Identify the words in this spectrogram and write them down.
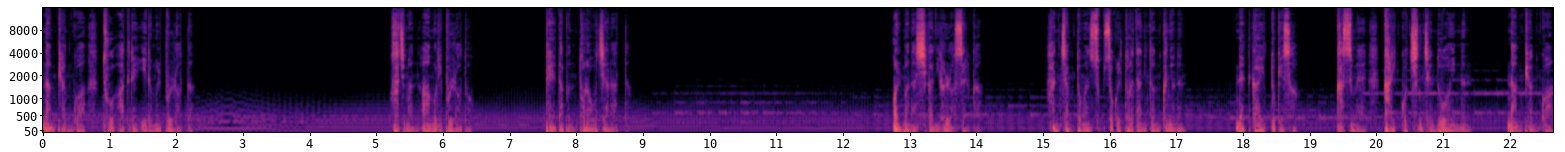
남편과 두 아들의 이름을 불렀다. 하지만 아무리 불러도 대답은 돌아오지 않았다. 얼마나 시간이 흘렀을까? 한참 동안 숲속을 돌아다니던 그녀는 냇가의 뚝에서 가슴에 가리 꽂힌 채 누워있는 남편과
